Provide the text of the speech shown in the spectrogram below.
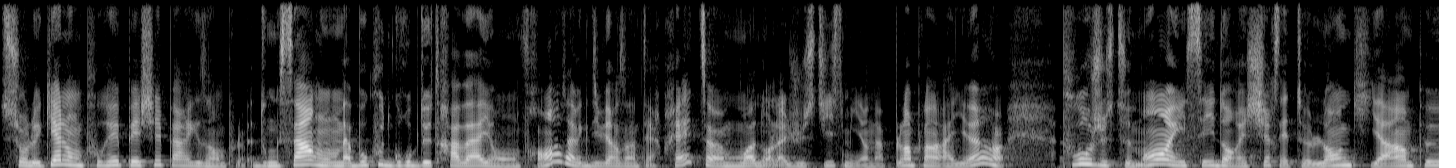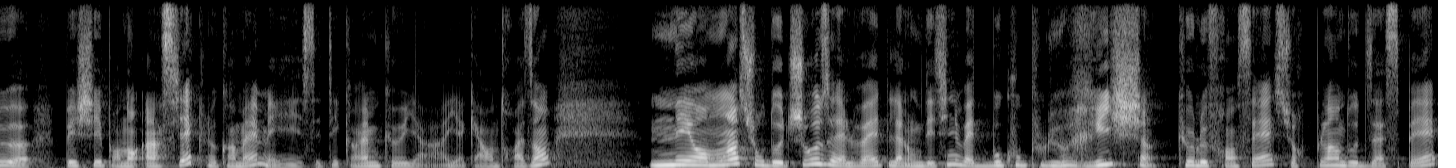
sur lequel on pourrait pêcher, par exemple. Donc ça, on a beaucoup de groupes de travail en France avec divers interprètes, moi dans la justice, mais il y en a plein, plein ailleurs, pour justement essayer d'enrichir cette langue qui a un peu euh, pêché pendant un siècle quand même, et c'était quand même qu'il y a, il y a 43 ans. Néanmoins, sur d'autres choses, elle va être, la langue des signes va être beaucoup plus riche que le français sur plein d'autres aspects.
